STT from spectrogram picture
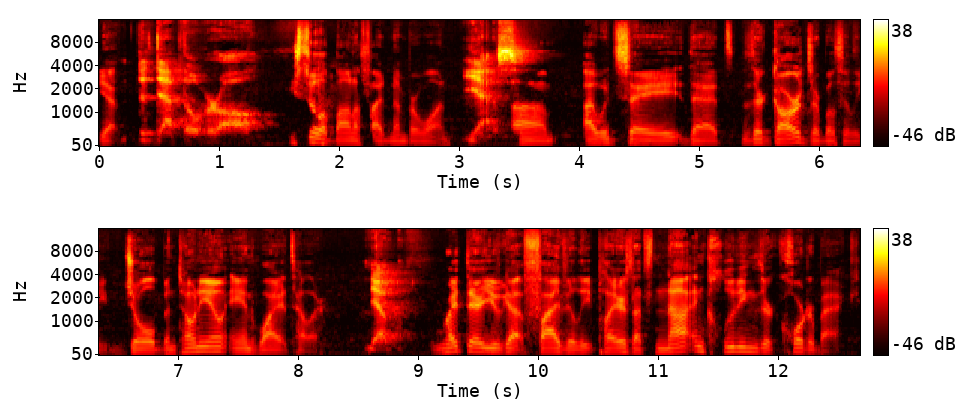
Yeah. the depth overall. He's still a bona fide number one. Yes. Um, I would say that their guards are both elite. Joel Bitonio and Wyatt Teller. yep. Right there, you've got five elite players. That's not including their quarterback.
